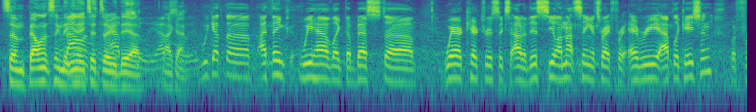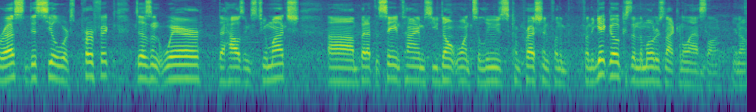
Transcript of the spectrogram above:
some balancing that balancing, you need to do absolutely, there. Absolutely. Okay. We got the. I think we have like the best. Wear characteristics out of this seal. I'm not saying it's right for every application, but for us, this seal works perfect. Doesn't wear the housings too much, um, but at the same time, so you don't want to lose compression from the from the get-go because then the motor's not going to last long. You know.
